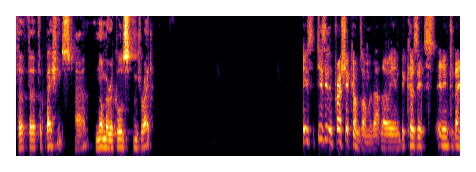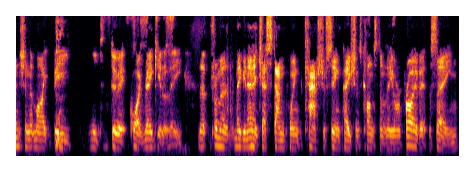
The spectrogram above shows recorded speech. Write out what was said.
for, for, for patients. Uh, no miracles, I'm afraid. Is, do you think the pressure comes on with that though, Ian? Because it's an intervention that might be need to do it quite regularly. That from a maybe an NHS standpoint, cash of seeing patients constantly, or a private the same.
